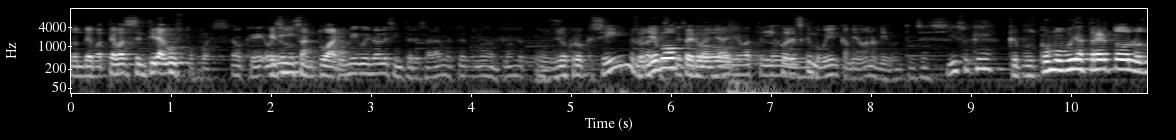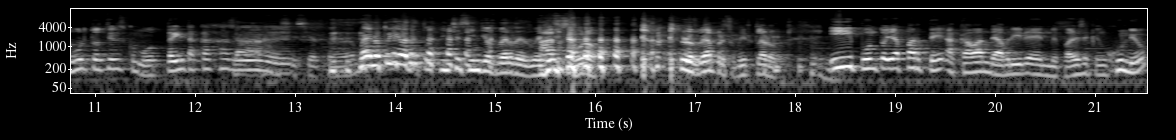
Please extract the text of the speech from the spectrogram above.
donde te vas a sentir a gusto, pues. Ok, es oye, un santuario. Amigo, ¿y no les interesará meter Blood and Plunder? Pues yo creo que sí, me lo llevo, pero. allá, híjole, y- es que me voy en camión, amigo, entonces. ¿Y eso qué? Que pues, ¿cómo voy a traer todos los bultos? Tienes como 30 cajas, Ah, güey. sí, es cierto. Bueno, tú llévate tus pinches indios verdes, güey. Ah, seguro. Los voy a presumir, claro. Y punto y aparte, acaban de abrir en, me parece que en junio.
